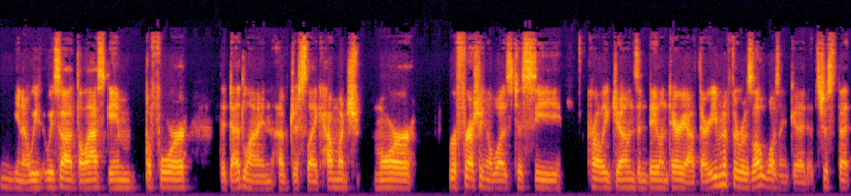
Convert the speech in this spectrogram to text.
you know, we we saw it the last game before the deadline of just like how much more refreshing it was to see Carlik Jones and Dalen Terry out there, even if the result wasn't good. It's just that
